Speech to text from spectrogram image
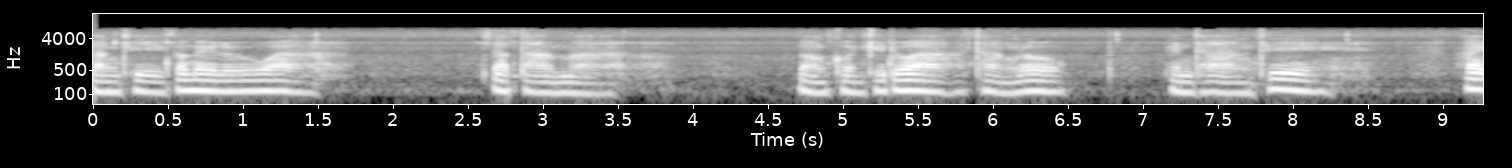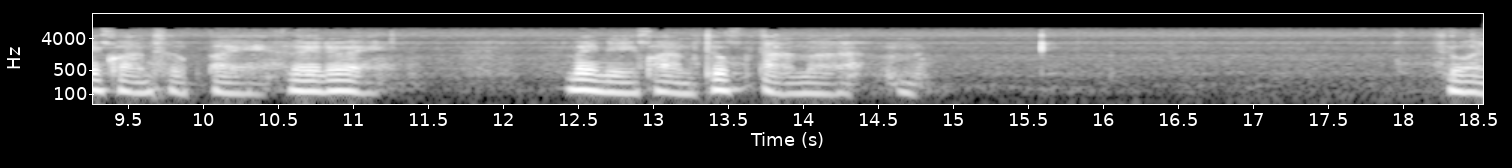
บางทีก็ไม่รู้ว่าจะตามมา บางคนคิดว่าทางโลกเป็นทางที่ให้ความสุขไปเรื่อยๆ ไม่มีความทุกข์ตามมา ส่วน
